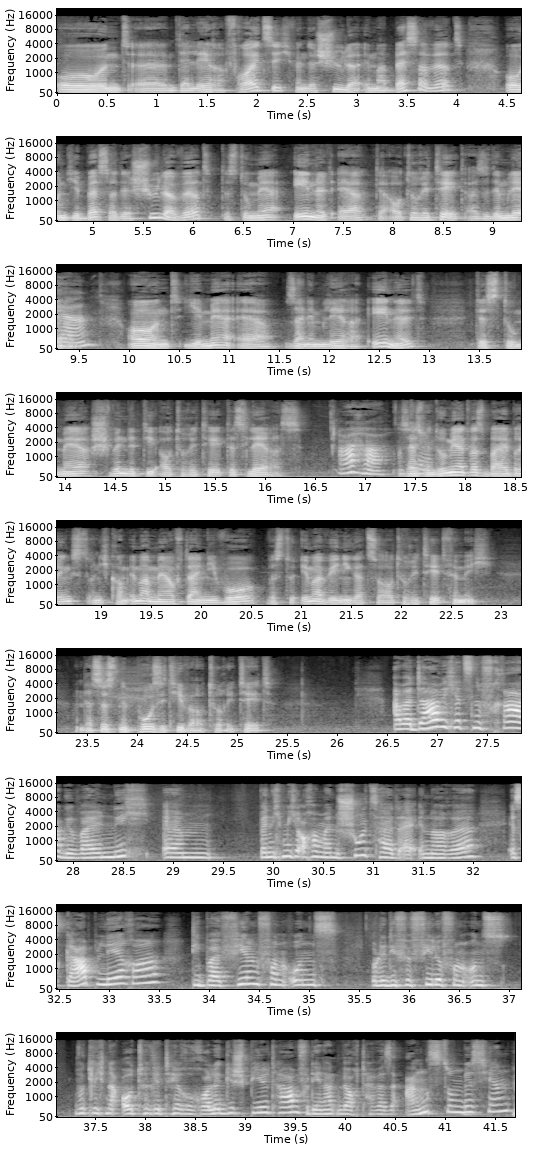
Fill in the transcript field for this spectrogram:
Und äh, der Lehrer freut sich, wenn der Schüler immer besser wird. Und je besser der Schüler wird, desto mehr ähnelt er der Autorität, also dem Lehrer. Und je mehr er seinem Lehrer ähnelt, desto mehr schwindet die Autorität des Lehrers. Aha. Das heißt, wenn du mir etwas beibringst und ich komme immer mehr auf dein Niveau, wirst du immer weniger zur Autorität für mich. Und das ist eine positive Autorität. Aber da habe ich jetzt eine Frage, weil nicht, ähm, wenn ich mich auch an meine Schulzeit erinnere, es gab Lehrer, die bei vielen von uns oder die für viele von uns wirklich eine autoritäre Rolle gespielt haben. Vor denen hatten wir auch teilweise Angst so ein bisschen.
